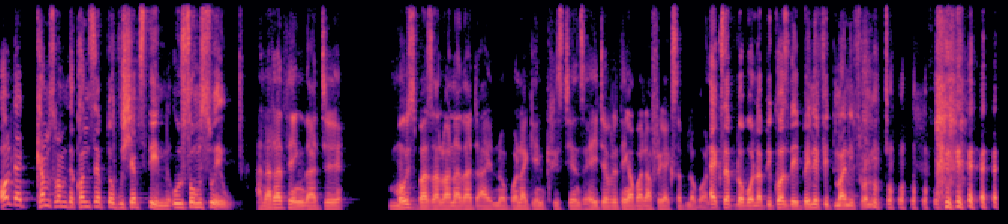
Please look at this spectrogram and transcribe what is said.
All that comes from the concept of uShepstone, Usomsweu. Another thing that uh, most Bazalwana that I know, born again Christians, hate everything about Africa except Lobola. except Lobola because they benefit money from it.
